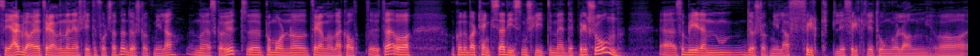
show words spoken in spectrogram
Så jeg er glad jeg trener, men jeg sliter fortsatt med dørstokkmila når jeg skal ut eh, på morgenen og trene og det er kaldt ute. Og, og kan du bare tenke seg de som sliter med depresjon, eh, så blir den dørstokkmila fryktelig, fryktelig tung og lang. Og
